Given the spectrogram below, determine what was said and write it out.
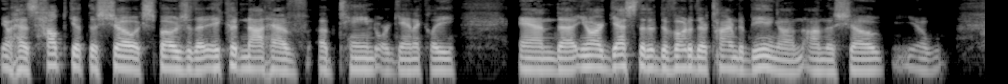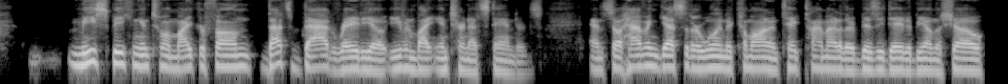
you know, has helped get the show exposure that it could not have obtained organically. And, uh, you know, our guests that have devoted their time to being on, on the show, you know, me speaking into a microphone, that's bad radio, even by internet standards. And so having guests that are willing to come on and take time out of their busy day to be on the show,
